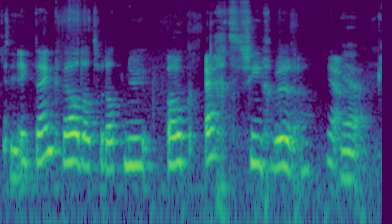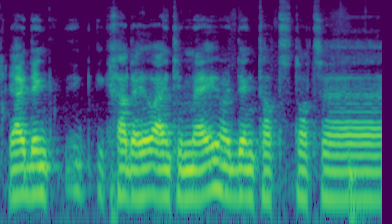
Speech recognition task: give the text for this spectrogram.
Die- Ik denk wel dat we dat nu ook echt zien gebeuren. Ja. ja. ja ik denk, ik, ik ga er heel eind in mee, maar ik denk dat, dat eh,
